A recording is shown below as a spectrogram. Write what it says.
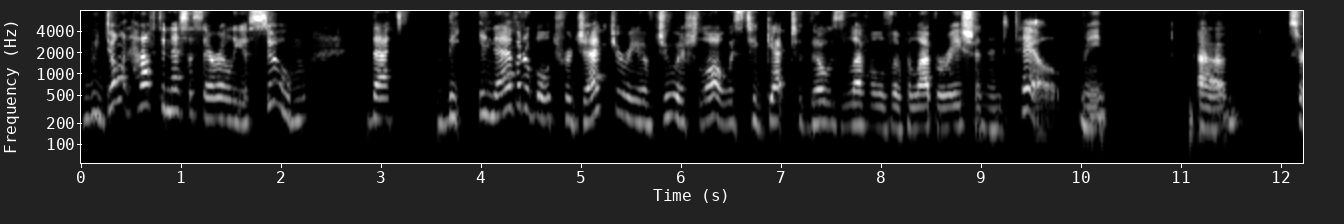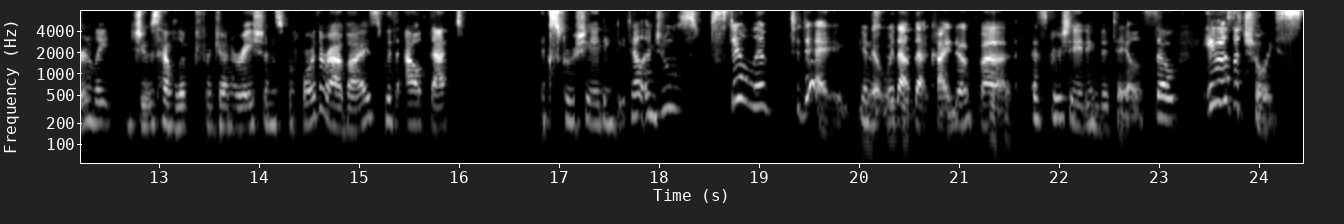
we don't have to necessarily assume that the inevitable trajectory of Jewish law was to get to those levels of elaboration and detail. I mean, um, certainly Jews have lived for generations before the rabbis without that excruciating detail, and Jews still live today, you yes, know, without do. that kind of uh, excruciating detail. So it was a choice.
